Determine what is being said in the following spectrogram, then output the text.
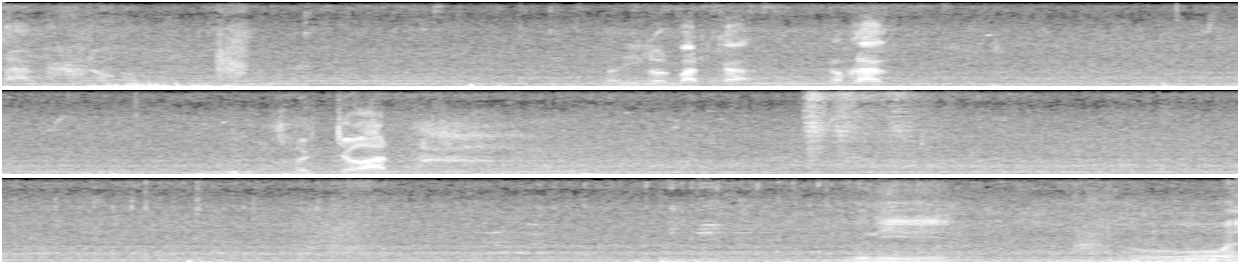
สร้างพี่น้องครับตอนนี้ รถบัสกะกำลังคอยจอดมื่อนี้โอ้ย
